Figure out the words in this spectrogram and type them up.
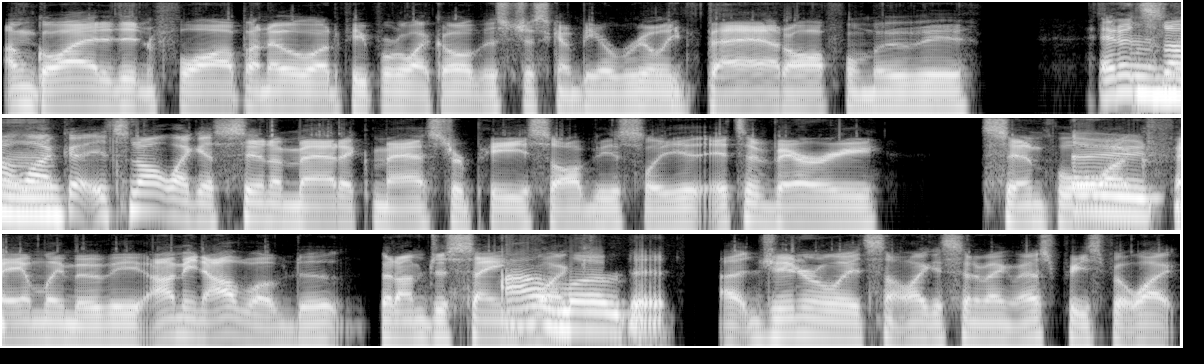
I'm glad it didn't flop. I know a lot of people were like, "Oh, this is just gonna be a really bad, awful movie." And it's not Mhm. like a, it's not like a cinematic masterpiece. Obviously, it, it's a very simple like family movie. I mean, I loved it, but I'm just saying, I like, loved it. uh, generally, it's not like a cinematic masterpiece, but like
